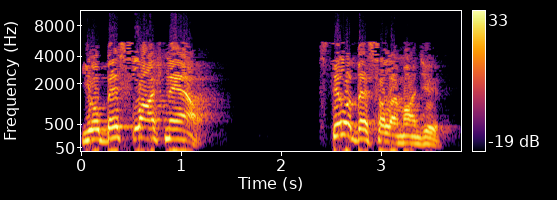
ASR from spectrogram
Your Best Life Now. Still a bestseller, mind you.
